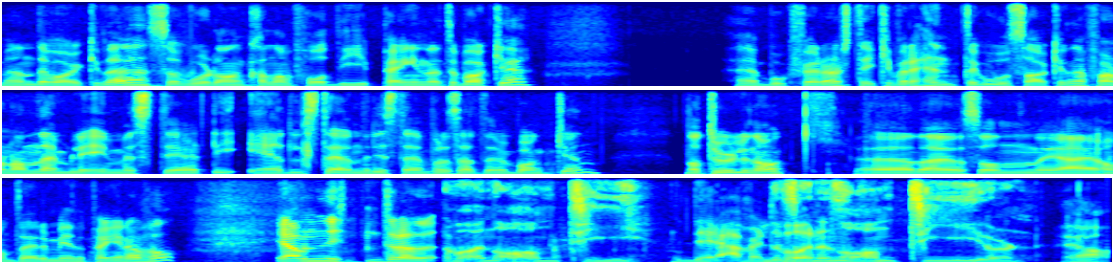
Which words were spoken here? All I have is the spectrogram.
men det var jo ikke det, så hvordan kan han få de pengene tilbake? Uh, bokføreren stikker for å hente godsakene, for han har nemlig investert i edelstener istedenfor å sette dem i banken. Naturlig nok. Eh, det er jo sånn jeg håndterer mine penger, iallfall. Ja, men 1930 Det var en annen tid. Det er veldig Det var en annen tid, Jørn. Ja.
